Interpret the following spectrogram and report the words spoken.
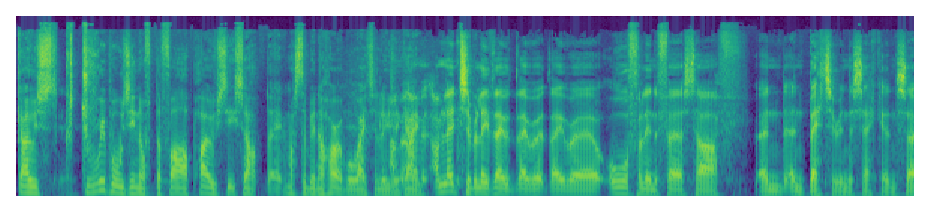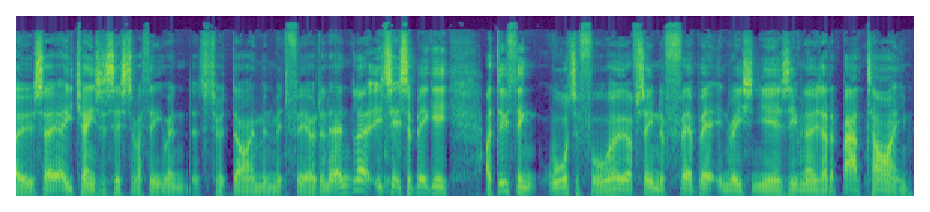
goes dribbles in off the far post. It's a, it must have been a horrible way to lose a I'm, game. I'm, I'm led to believe they, they were they were awful in the first half and, and better in the second. So so he changed the system. I think he went to a diamond midfield, and and look, it's it's a biggie. I do think Waterfall, who I've seen a fair bit in recent years, even though he's had a bad time.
